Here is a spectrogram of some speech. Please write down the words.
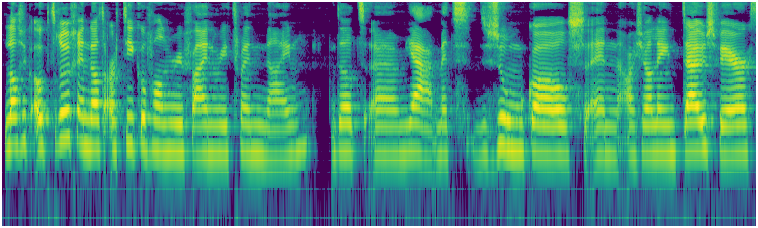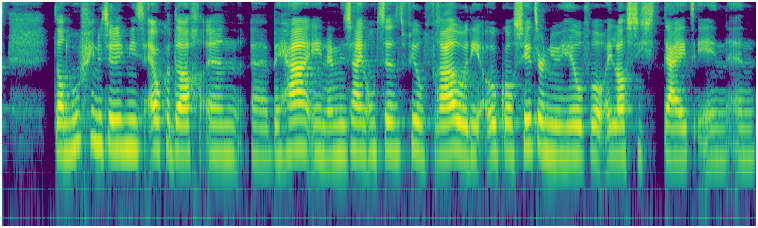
las ik ook terug in dat artikel van Refinery 29. Dat um, ja, met de Zoom calls en als je alleen thuis werkt dan hoef je natuurlijk niet elke dag een uh, eh, BH in. En er zijn ontzettend veel vrouwen die ook al zit er nu heel veel elasticiteit in. En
